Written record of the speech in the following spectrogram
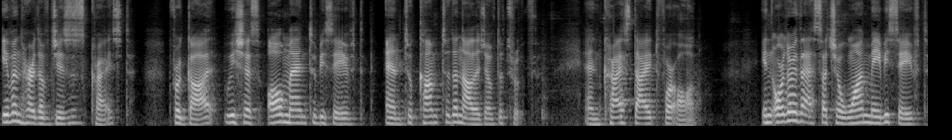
even heard of Jesus Christ for God wishes all men to be saved and to come to the knowledge of the truth. And Christ died for all. In order that such a one may be saved,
